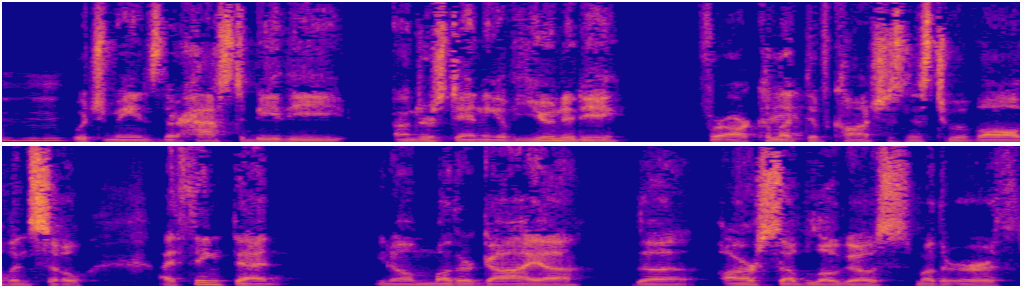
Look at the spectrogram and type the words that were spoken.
mm-hmm. which means there has to be the understanding of unity for our collective right. consciousness to evolve. And so I think that, you know, Mother Gaia, the our sub logos, Mother Earth,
